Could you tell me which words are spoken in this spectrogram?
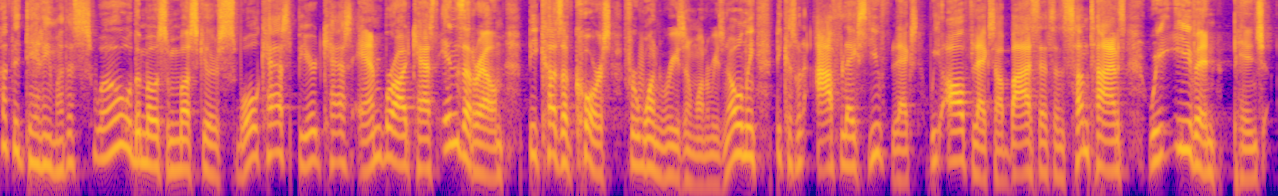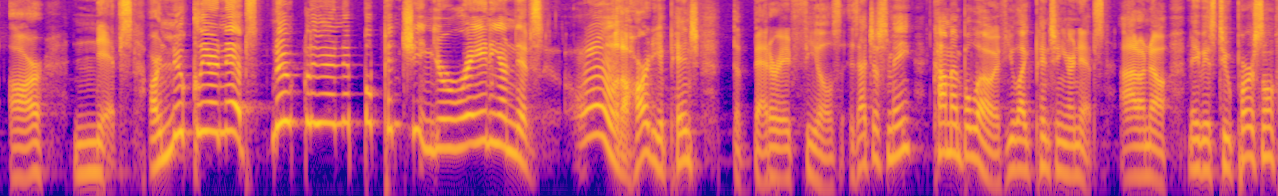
of the Daily Mother Swole, the most muscular swolecast, beardcast, and broadcast in the realm, because of course, for one reason, one reason only, because when I flex, you flex, we all flex our biceps, and sometimes we even pinch our nips. Our nuclear nips, nuclear nipple pinching, uranium nips. Oh, the harder you pinch, the better it feels. Is that just me? Comment below if you like pinching your nips. I don't know. Maybe it's too personal,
